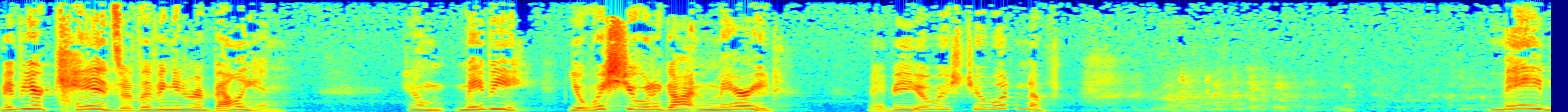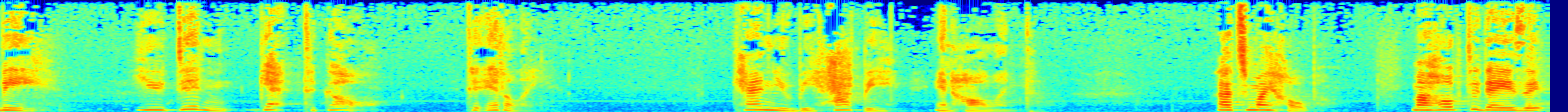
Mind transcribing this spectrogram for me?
Maybe your kids are living in rebellion. You know, maybe you wish you would have gotten married. Maybe you wished you wouldn't have. maybe you didn't get to go to Italy. Can you be happy in Holland? That's my hope. My hope today is that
